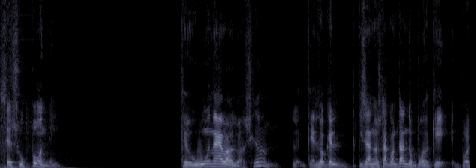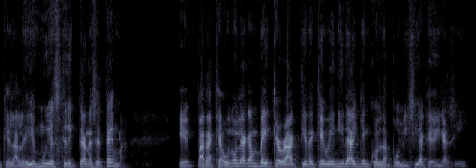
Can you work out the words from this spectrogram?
se supone que hubo una evaluación que es lo que él quizás no está contando, porque, porque la ley es muy estricta en ese tema. Eh, para que a uno le hagan Baker Act, tiene que venir alguien con la policía que diga, sí,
